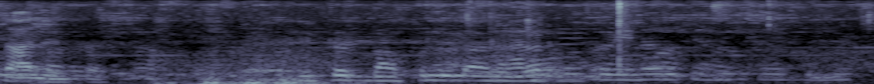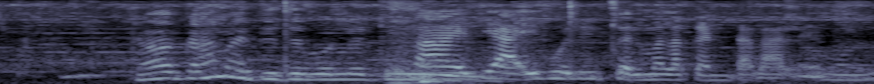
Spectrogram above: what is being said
चालेल सर इथं दापोलीला आलो का काय माहिती ते बोलले की ती आई बोली चल मला कंटाळा आलाय म्हणून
